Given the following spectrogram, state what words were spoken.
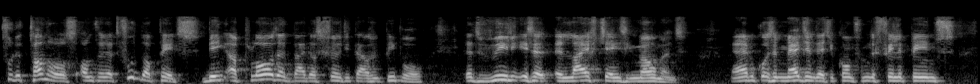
through the tunnels onto that football pitch, being applauded by those 30,000 people, that really is a, a life-changing moment. Yeah, because imagine that you come from the Philippines,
